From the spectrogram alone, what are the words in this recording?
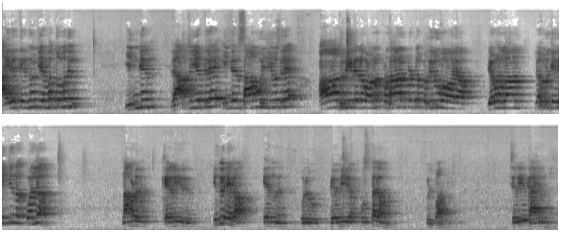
ആയിരത്തി എണ്ണൂറ്റി എൺപത്തി ഒമ്പതിൽ ഇന്ത്യൻ രാഷ്ട്രീയത്തിലെ ഇന്ത്യൻ സാമൂഹ്യ ജീവിതത്തിലെ ആധുനികതയുടെ വളരെ പ്രധാനപ്പെട്ട പ്രതിരൂപമായ ജവഹർലാൽ നെഹ്റു ജനിക്കുന്ന കൊല്ലം നമ്മൾ കേരളീയർ ഇന്ദുരേഖ എന്ന് ഒരു ഗംഭീര പുസ്തകം ഉൽപ്പാദിപ്പിച്ചു ചെറിയ കാര്യമൊന്നുമല്ല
